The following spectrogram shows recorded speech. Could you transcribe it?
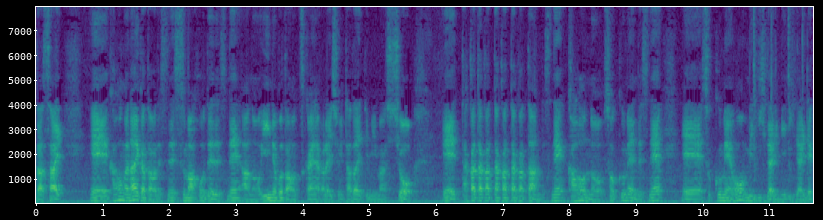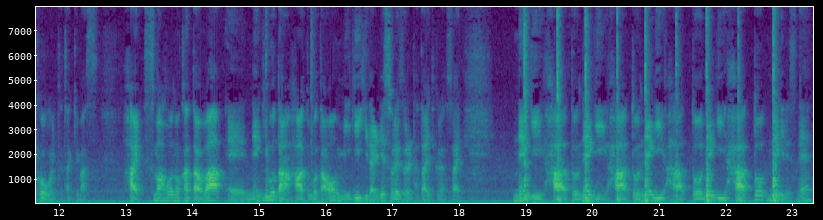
ださい。えー、カホンがない方はですね、スマホでですね、あの、いいねボタンを使いながら一緒に叩いてみましょう。えー、タカタカタカタカタンですね。カホンの側面ですね。えー側面を右左右左で交互に叩きます。はい。スマホの方は、えーネギボタン、ハートボタンを右左でそれぞれ叩いてください。ネギ、ハート、ネギ、ハート、ネギ、ハート、ネギ、ハート、ネギですね。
